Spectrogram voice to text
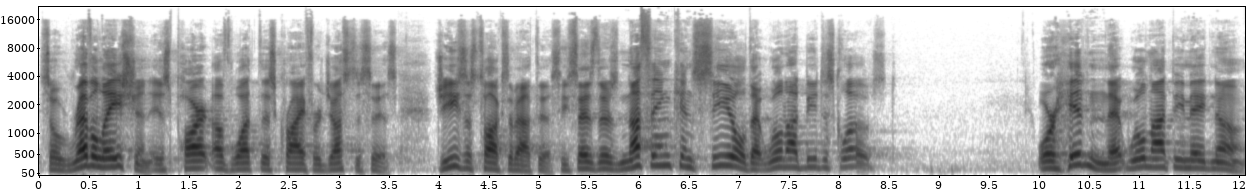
So, revelation is part of what this cry for justice is. Jesus talks about this. He says, There's nothing concealed that will not be disclosed, or hidden that will not be made known.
